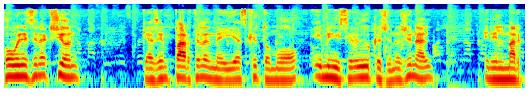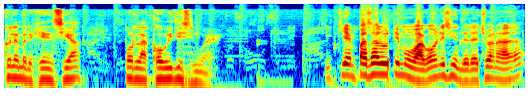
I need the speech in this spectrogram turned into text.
Jóvenes en Acción, que hacen parte de las medidas que tomó el Ministerio de Educación Nacional en el marco de la emergencia por la COVID-19. ¿Y quién pasa al último vagón y sin derecho a nada?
